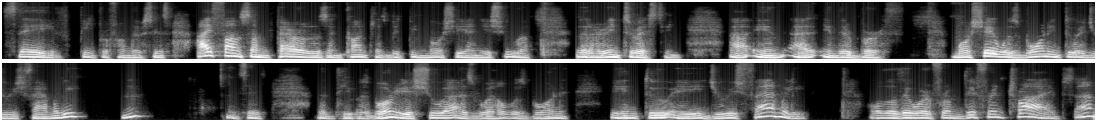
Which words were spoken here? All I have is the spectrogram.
save people from their sins. I found some parallels and contrasts between Moshe and Yeshua that are interesting uh, in, uh, in their birth. Moshe was born into a Jewish family. Hmm? It says that he was born, Yeshua as well was born into a Jewish family although they were from different tribes. Huh?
